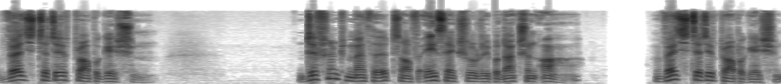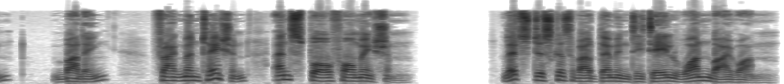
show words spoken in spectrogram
Vegetative propagation. Different methods of asexual reproduction are vegetative propagation, budding, fragmentation and spore formation. Let's discuss about them in detail one by one.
